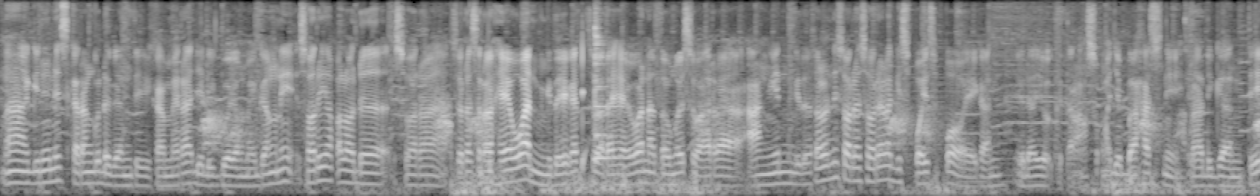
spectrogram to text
Nah gini nih sekarang gue udah ganti kamera jadi gue yang megang nih. Sorry ya kalau ada suara suara-suara hewan gitu ya kan? Suara hewan atau enggak suara angin gitu. Kalau ini sore-sore lagi spoi-spoi kan? Yaudah yuk kita langsung aja bahas nih. Setelah diganti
